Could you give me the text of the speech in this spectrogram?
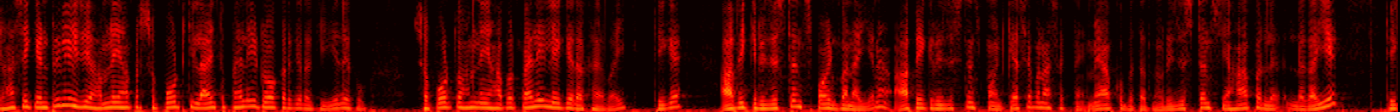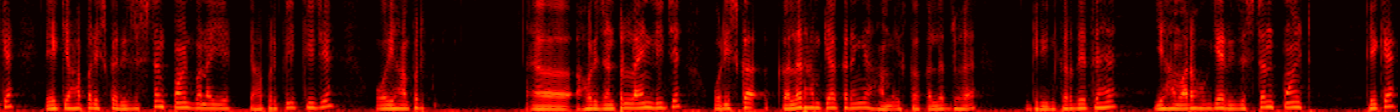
यहाँ से एक एंट्री लीजिए, हमने यहाँ पर सपोर्ट की लाइन तो पहले ही ड्रॉ करके रखी, ये देखो। सपोर्ट तो हमने यहाँ पर पहले ही लेके रखा है भाई, ठीक है? आप एक रेजिस्टेंस पॉइंट बनाइए ना, आप एक रेजिस्टेंस पॉइंट कैसे बना सकते हैं? मैं आपको बताता हूँ रेजिस्टेंस यहाँ पर लगाइए, ठीक है? एक यहाँ पर इसका रेजिस्टेंस पॉइंट बनाइए, यहाँ पर क्लिक कीजिए और यहाँ पर हॉरिजेंटल लाइन लीजिए और इसका कलर हम क्या करेंगे? हम इसका कलर जो है ग्रीन कर देते हैं। ये हमारा हो गया रेजिस्टेंस पॉइंट ठीक है?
